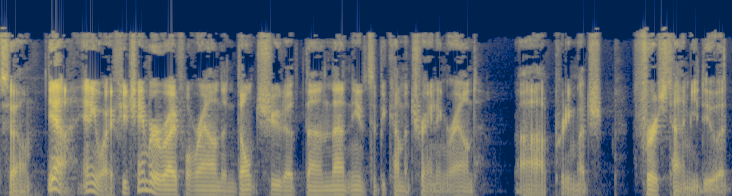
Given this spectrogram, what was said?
so yeah. Anyway, if you chamber a rifle round and don't shoot it, then that needs to become a training round. Uh, pretty much first time you do it.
